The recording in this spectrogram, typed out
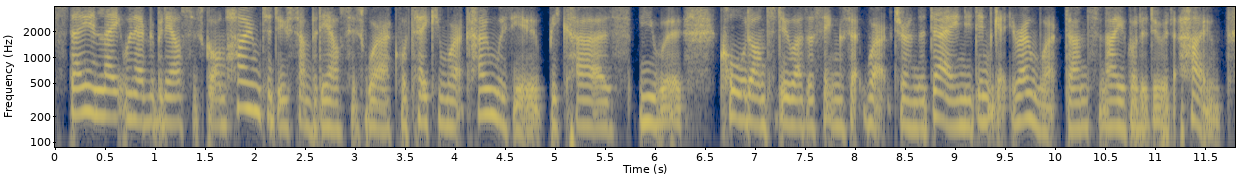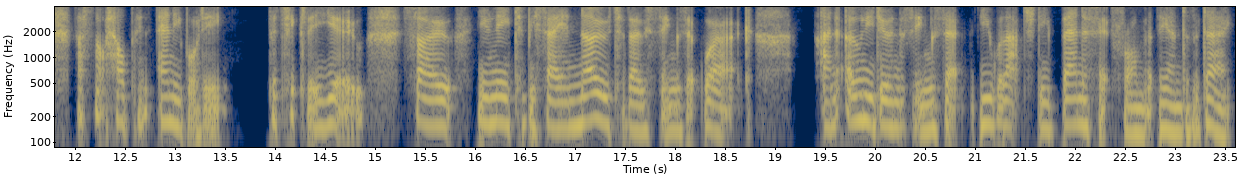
staying late when everybody else has gone home to do somebody else's work or taking work home with you because you were called on to do other things at work during the day and you didn't get your own work done. So now you've got to do it at home. That's not helping anybody, particularly you. So you need to be saying no to those things at work and only doing the things that you will actually benefit from at the end of the day.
